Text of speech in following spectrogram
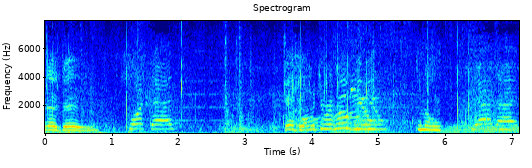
J, J. What, Dad? Jay, do you want me to remove you? No. Yeah, Dad.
